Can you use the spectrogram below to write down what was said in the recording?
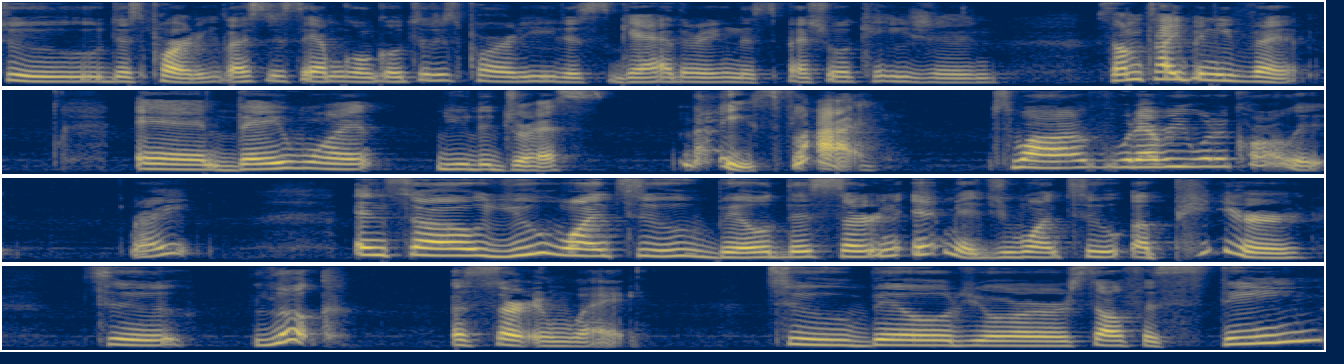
to this party, let's just say I'm going to go to this party, this gathering, this special occasion, some type of event, and they want you to dress nice, fly, suave, whatever you want to call it, right? And so you want to build this certain image. You want to appear to look a certain way, to build your self esteem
